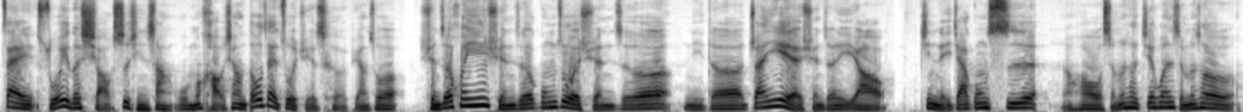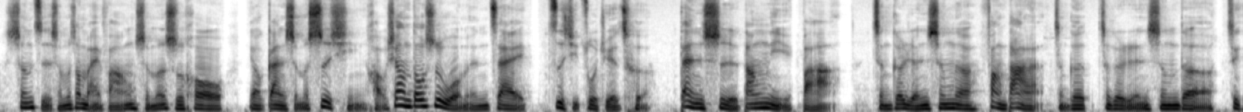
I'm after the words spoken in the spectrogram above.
在所有的小事情上，我们好像都在做决策，比方说选择婚姻、选择工作、选择你的专业、选择你要进哪家公司。然后什么时候结婚，什么时候生子，什么时候买房，什么时候要干什么事情，好像都是我们在自己做决策。但是当你把整个人生呢放大了，整个这个人生的这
